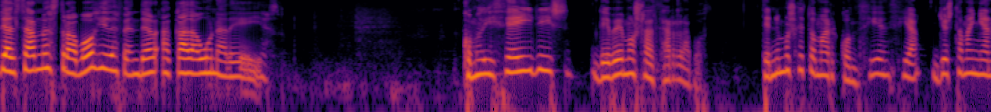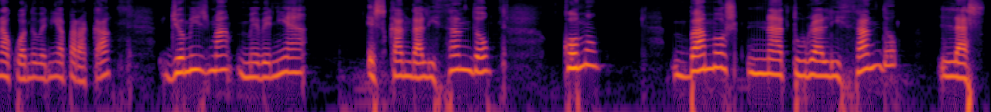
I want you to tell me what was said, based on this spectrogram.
de alzar nuestra voz y defender a cada una de ellas. Como dice Iris, debemos alzar la voz tenemos que tomar conciencia. Yo esta mañana cuando venía para acá, yo misma me venía escandalizando cómo vamos naturalizando las,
